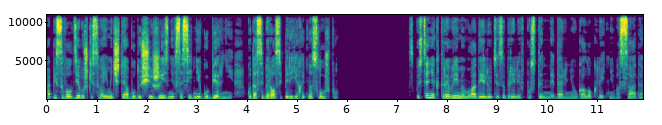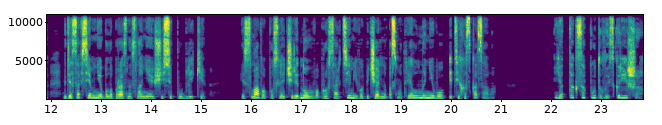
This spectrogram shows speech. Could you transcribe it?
описывал девушке свои мечты о будущей жизни в соседней губернии, куда собирался переехать на службу. Спустя некоторое время молодые люди забрели в пустынный дальний уголок летнего сада, где совсем не было праздно слоняющейся публики, И Слава после очередного вопроса Артемьева печально посмотрела на него и тихо сказала. «Я так запуталась, Гриша.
